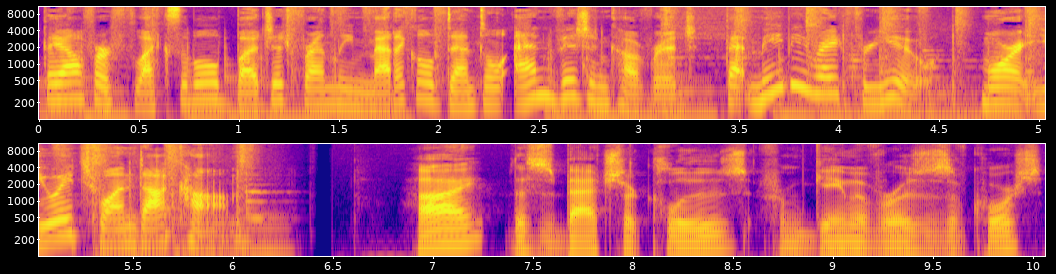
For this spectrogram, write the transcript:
they offer flexible, budget friendly medical, dental, and vision coverage that may be right for you. More at uh1.com. Hi, this is Bachelor Clues from Game of Roses, of course,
